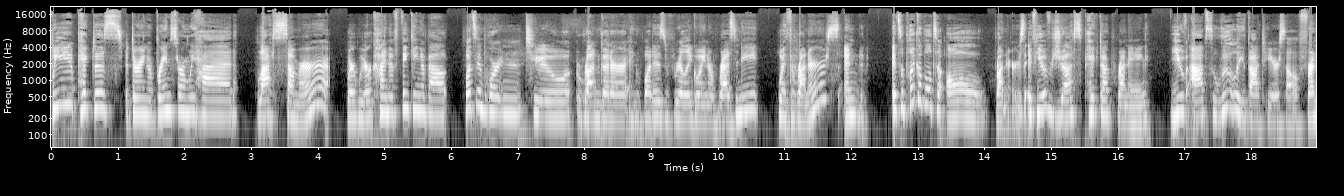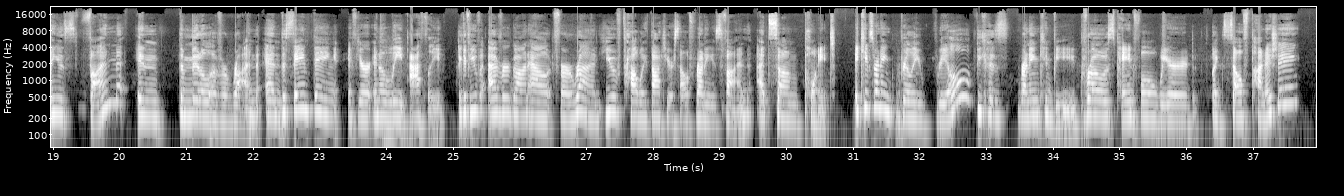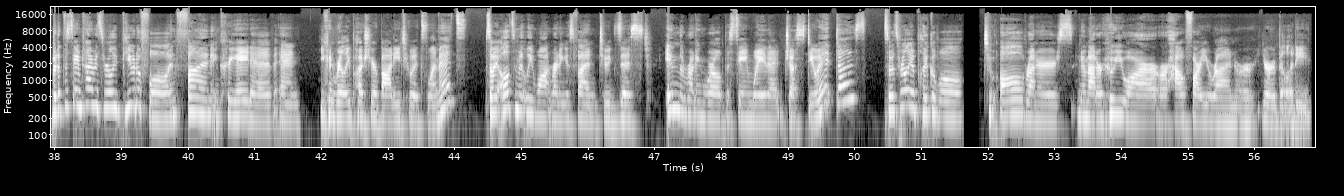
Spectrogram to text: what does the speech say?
We picked this during a brainstorm we had last summer where we were kind of thinking about what's important to run Goodr and what is really going to resonate with runners. And it's applicable to all runners. If you have just picked up running, you've absolutely thought to yourself, running is fun in the middle of a run. And the same thing if you're an elite athlete. Like if you've ever gone out for a run, you've probably thought to yourself, running is fun at some point. It keeps running really real because running can be gross, painful, weird, like self punishing. But at the same time, it's really beautiful and fun and creative, and you can really push your body to its limits. So I ultimately want running is fun to exist in the running world the same way that Just Do It does. So it's really applicable to all runners, no matter who you are or how far you run or your ability.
